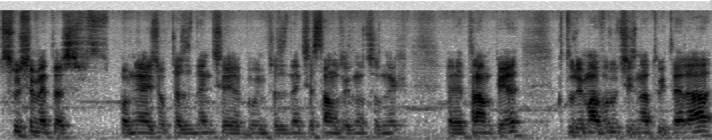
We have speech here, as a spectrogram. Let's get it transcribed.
słyszymy też, wspomniałeś o prezydencie, byłym prezydencie Stanów Zjednoczonych e, Trumpie, który ma wrócić na Twittera.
